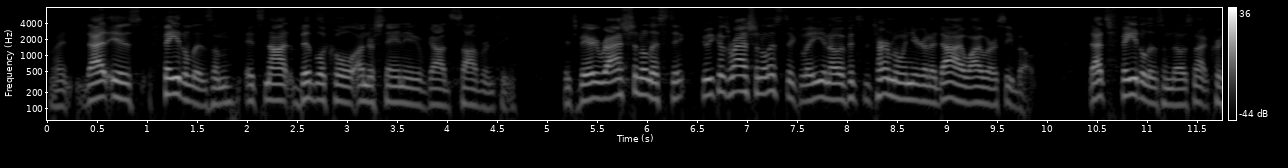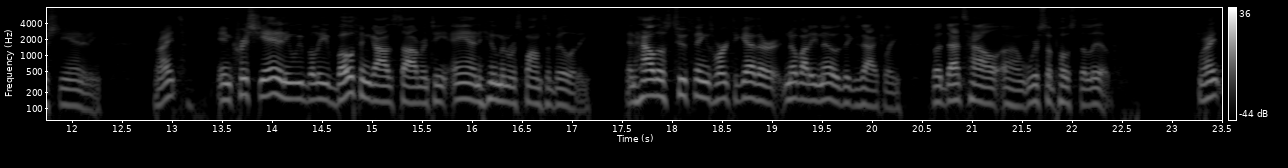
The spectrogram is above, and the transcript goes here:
Right? That is fatalism. It's not biblical understanding of God's sovereignty. It's very rationalistic because rationalistically, you know, if it's determined when you're going to die, why wear a seatbelt? That's fatalism, though. It's not Christianity, right? In Christianity, we believe both in God's sovereignty and human responsibility. And how those two things work together, nobody knows exactly, but that's how um, we're supposed to live. Right?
